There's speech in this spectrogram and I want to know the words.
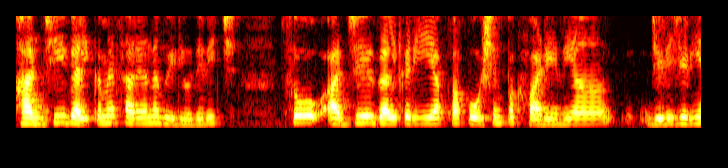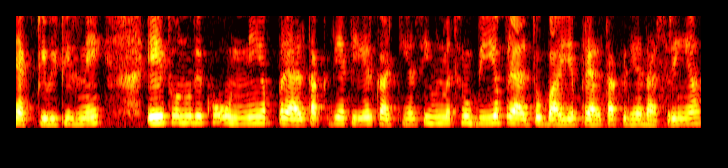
ਹਾਂਜੀ ਵੈਲਕਮ ਹੈ ਸਾਰਿਆਂ ਦਾ ਵੀਡੀਓ ਦੇ ਵਿੱਚ। ਸੋ ਅੱਜ ਗੱਲ ਕਰੀਏ ਆਪਾਂ ਪੋਸ਼ਣ ਪਖਵਾੜੇ ਦੀਆਂ ਜਿਹੜੀ ਜਿਹੜੀਆਂ ਐਕਟੀਵਿਟੀਜ਼ ਨੇ, ਇਹ ਤੁਹਾਨੂੰ ਦੇਖੋ 19 ਅਪ੍ਰੈਲ ਤੱਕ ਦੀਆਂ ਕਲੀਅਰ ਕਰਤੀਆਂ ਸੀ, ਹੁਣ ਮੈਂ ਤੁਹਾਨੂੰ 20 ਅਪ੍ਰੈਲ ਤੋਂ 22 ਅਪ੍ਰੈਲ ਤੱਕ ਦੀਆਂ ਦੱਸ ਰਹੀ ਹਾਂ।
